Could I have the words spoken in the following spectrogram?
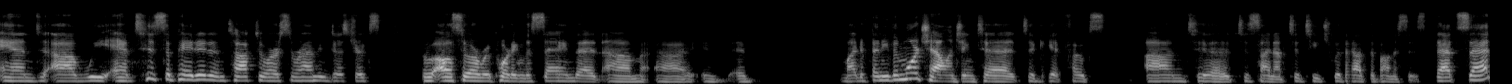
and uh, we anticipated and talked to our surrounding districts who also are reporting the same that um, uh, it, it, might have been even more challenging to, to get folks um, to, to sign up to teach without the bonuses. That said,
